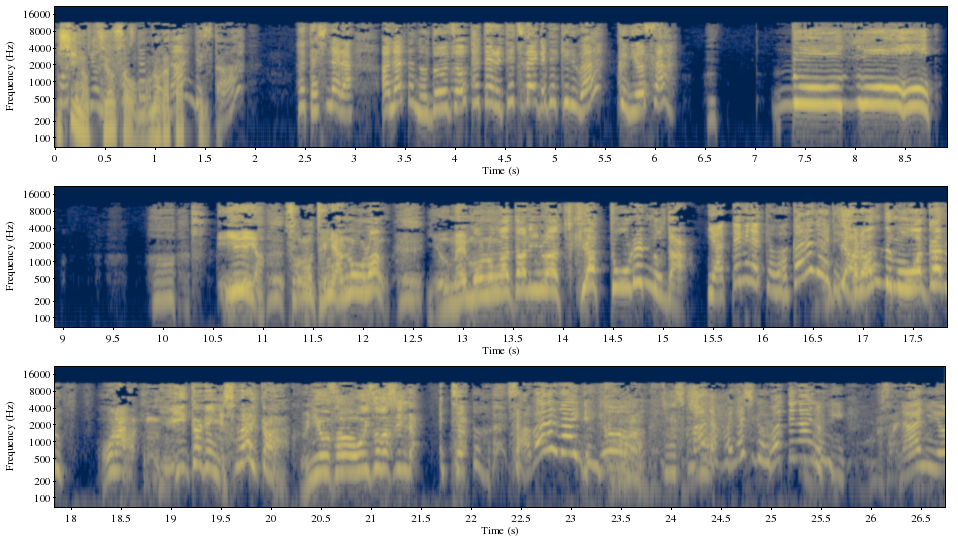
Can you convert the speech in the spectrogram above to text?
意志の強さを物語っていた私ならあなたの銅像を建てる手伝いができるわ。国吉さん。銅像あいやいやその手には乗らん。夢物語には付き合っておれんのだ。やってみなきゃわからないでしょ。やらんでもわかる。ほらいい加減にしないか。国夫さんはお忙しいんだ。ちょっと触らないでよ。まだ話が終わってないのに。何よ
